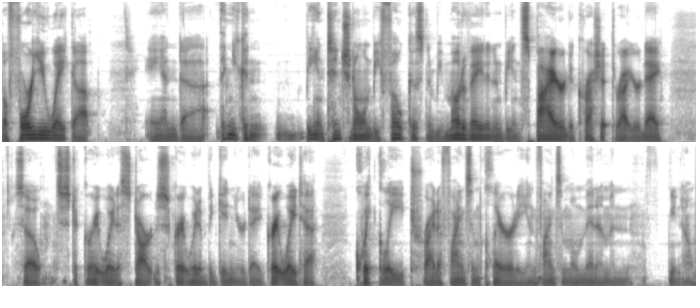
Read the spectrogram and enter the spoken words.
before you wake up. And uh, then you can be intentional and be focused and be motivated and be inspired to crush it throughout your day. So it's just a great way to start, just a great way to begin your day, great way to quickly try to find some clarity and find some momentum and you know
